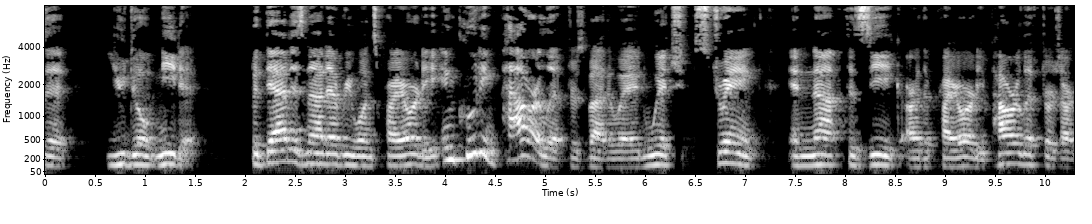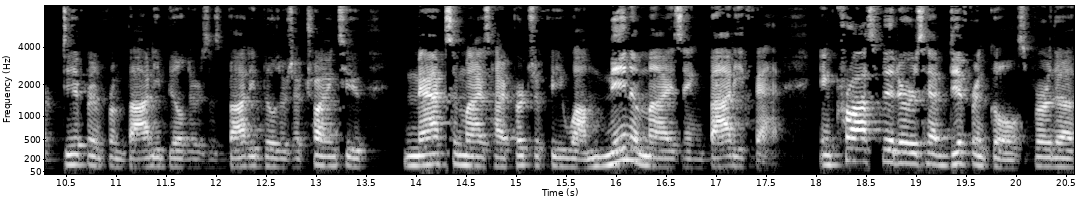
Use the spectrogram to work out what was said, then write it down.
it, you don't need it. But that is not everyone's priority, including powerlifters, by the way, in which strength and not physique are the priority. Powerlifters are different from bodybuilders, as bodybuilders are trying to maximize hypertrophy while minimizing body fat. And CrossFitters have different goals for the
